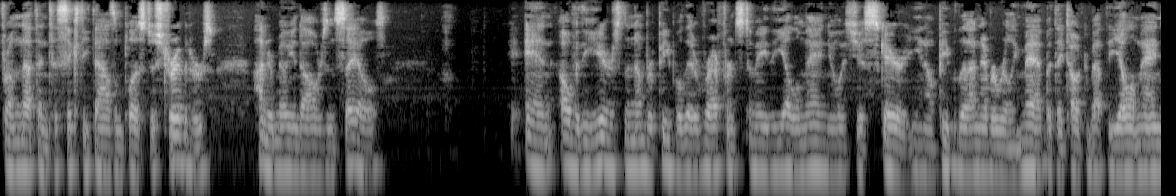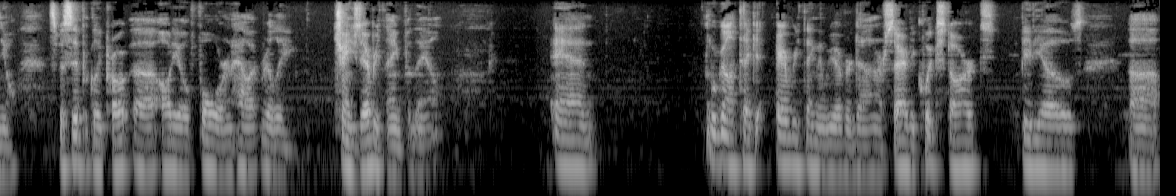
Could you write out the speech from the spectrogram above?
from nothing to 60,000 plus distributors, $100 million in sales. And over the years, the number of people that have referenced to me the Yellow Manual is just scary. You know, people that I never really met, but they talked about the Yellow Manual specifically Pro, uh, Audio 4 and how it really changed everything for them. And we're going to take everything that we've ever done our Saturday quick starts, videos, uh,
